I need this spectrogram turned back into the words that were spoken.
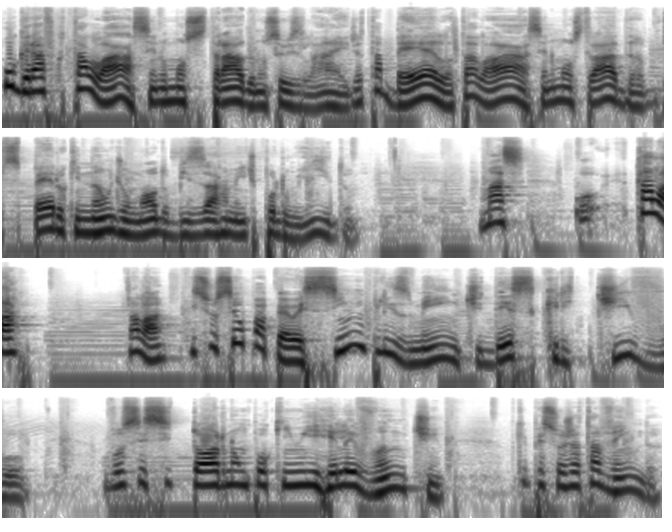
o gráfico tá lá sendo mostrado no seu slide, a tabela tá lá sendo mostrada, espero que não de um modo bizarramente poluído. Mas tá lá, tá lá. E se o seu papel é simplesmente descritivo, você se torna um pouquinho irrelevante, porque a pessoa já tá vendo.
